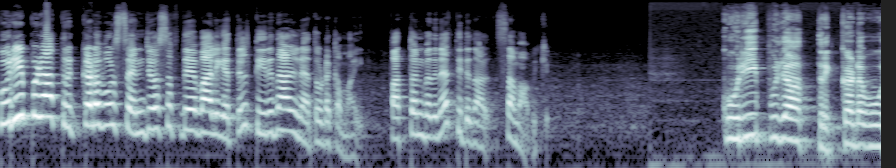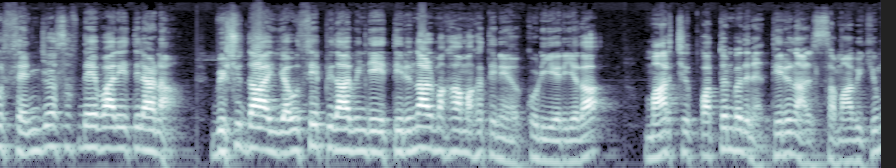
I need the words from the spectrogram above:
കുരീപ്പുഴ തൃക്കടവൂർ സെന്റ് ജോസഫ് ദേവാലയത്തിൽ തിരുനാളിന് തുടക്കമായി. പത്തൊൻപതിന് തിരുനാൾ സമാപിക്കും. കുരീപ്പുഴ തൃക്കടവൂർ സെന്റ് ജോസഫ് ദേവാലയത്തിലാണ് വിശുദ്ധ യൗസെ പിതാവിന്റെ തിരുനാൾ മഹാമഹത്തിന് കൊടിയേറിയത്. മാർച്ച് പത്തൊൻപതിന് തിരുനാൾ സമാപിക്കും.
